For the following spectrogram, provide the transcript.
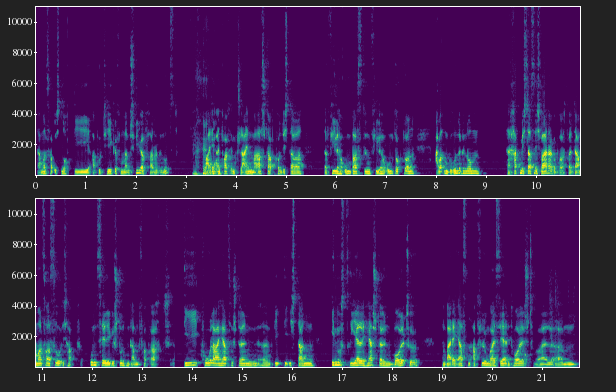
Damals habe ich noch die Apotheke von meinem Schwiegervater genutzt, weil der einfach im kleinen Maßstab konnte ich da viel herumbasteln, viel herumdoktern. Aber im Grunde genommen äh, hat mich das nicht weitergebracht, weil damals war es so, ich habe unzählige Stunden damit verbracht, die Cola herzustellen, äh, die, die ich dann industriell herstellen wollte. Und bei der ersten Abfüllung war ich sehr enttäuscht, weil ähm,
